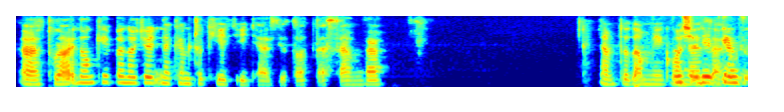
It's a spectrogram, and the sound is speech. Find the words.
uh, tulajdonképpen, úgyhogy nekem csak így, így ez jutott eszembe. Nem tudom, még van Most egyébként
